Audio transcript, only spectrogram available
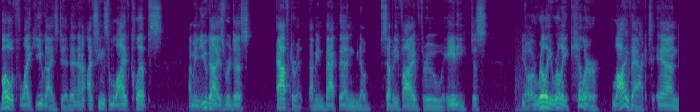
both like you guys did, and I've seen some live clips. I mean, you guys were just after it. I mean, back then, you know, 75 through 80, just you know, a really, really killer live act. And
